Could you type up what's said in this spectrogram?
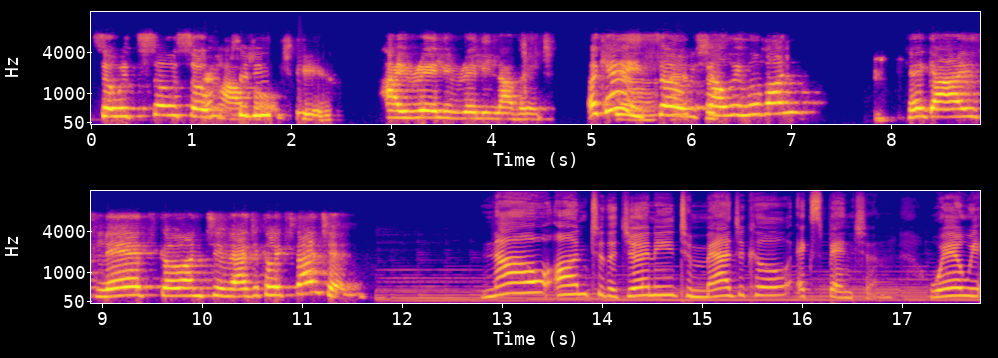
so it's so so powerful Absolutely. I really really love it. Okay Yeah, so shall we move on? Okay guys let's go on to magical expansion. Now, on to the journey to magical expansion, where we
